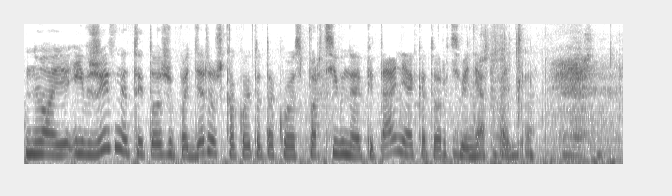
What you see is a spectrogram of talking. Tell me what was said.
Ну, а и в жизни ты тоже поддерживаешь какое-то такое спортивное питание, которое тебе Конечно. необходимо. Конечно.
